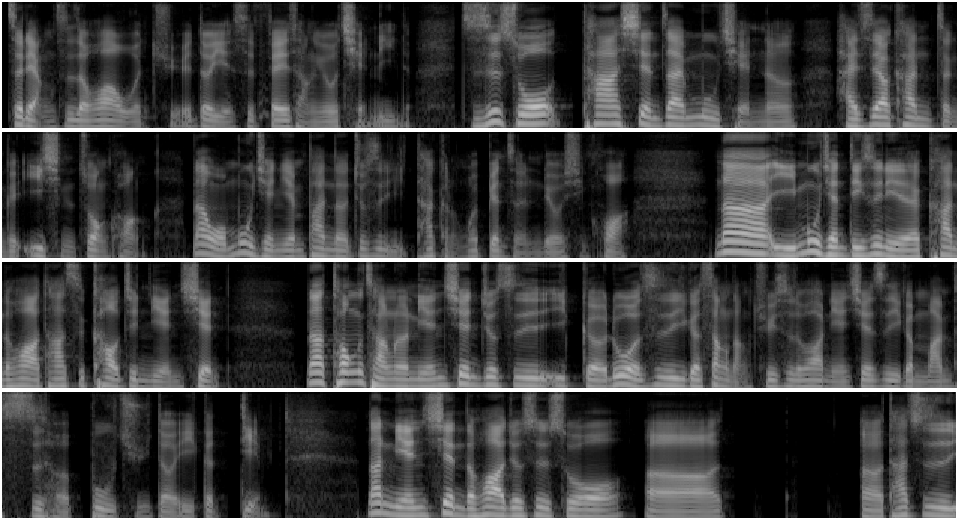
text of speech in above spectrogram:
这两只的话，我觉得也是非常有潜力的。只是说它现在目前呢，还是要看整个疫情状况。那我目前研判呢，就是以它可能会变成流行化。那以目前迪士尼来看的话，它是靠近年线。那通常呢，年线就是一个，如果是一个上涨趋势的话，年线是一个蛮适合布局的一个点。那年线的话，就是说，呃，呃，它是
